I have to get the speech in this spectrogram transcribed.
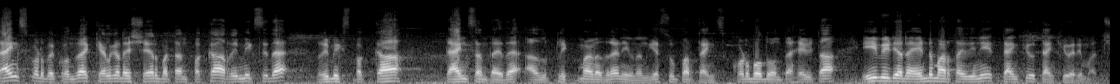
ಥ್ಯಾಂಕ್ಸ್ ಕೊಡಬೇಕು ಅಂದರೆ ಕೆಳಗಡೆ ಶೇರ್ ಬಟನ್ ಪಕ್ಕ ರಿಮಿಕ್ಸ್ ಇದೆ. ರಿಮಿಕ್ಸ್ ಪಕ್ಕ ಥ್ಯಾಂಕ್ಸ್ ಅಂತ ಇದೆ. ಅಲ್ಲಿ ಕ್ಲಿಕ್ ಮಾಡಿದ್ರೆ ನೀವು ನನಗೆ ಸೂಪರ್ ಥ್ಯಾಂಕ್ಸ್ ಕೊಡ್ಬೋದು ಅಂತ ಹೇಳ್ತಾ ಈ ವಿಡಿಯೋನ ಎಂಡ್ ಮಾಡ್ತಾ ಇದ್ದೀನಿ. Thank you thank you very much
